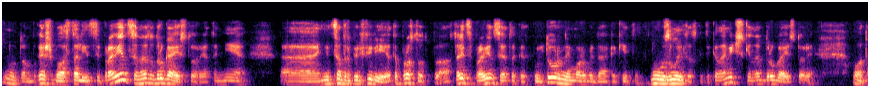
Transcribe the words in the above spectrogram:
ну, там, конечно, была столицей провинции, но это другая история. Это не Э, не центр периферии, это просто вот, а, столица провинции, это как культурные, может быть, да, какие-то ну, узлы, так сказать, экономические, но это другая история. Вот.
